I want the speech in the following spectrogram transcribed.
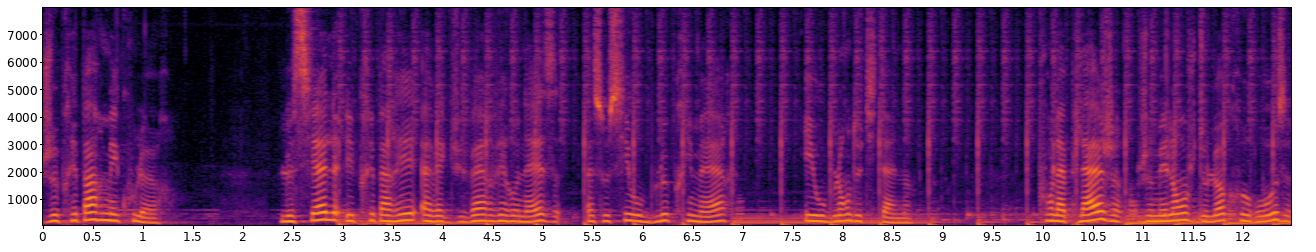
Je prépare mes couleurs. Le ciel est préparé avec du vert véronèse associé au bleu primaire et au blanc de titane. Pour la plage, je mélange de l'ocre rose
